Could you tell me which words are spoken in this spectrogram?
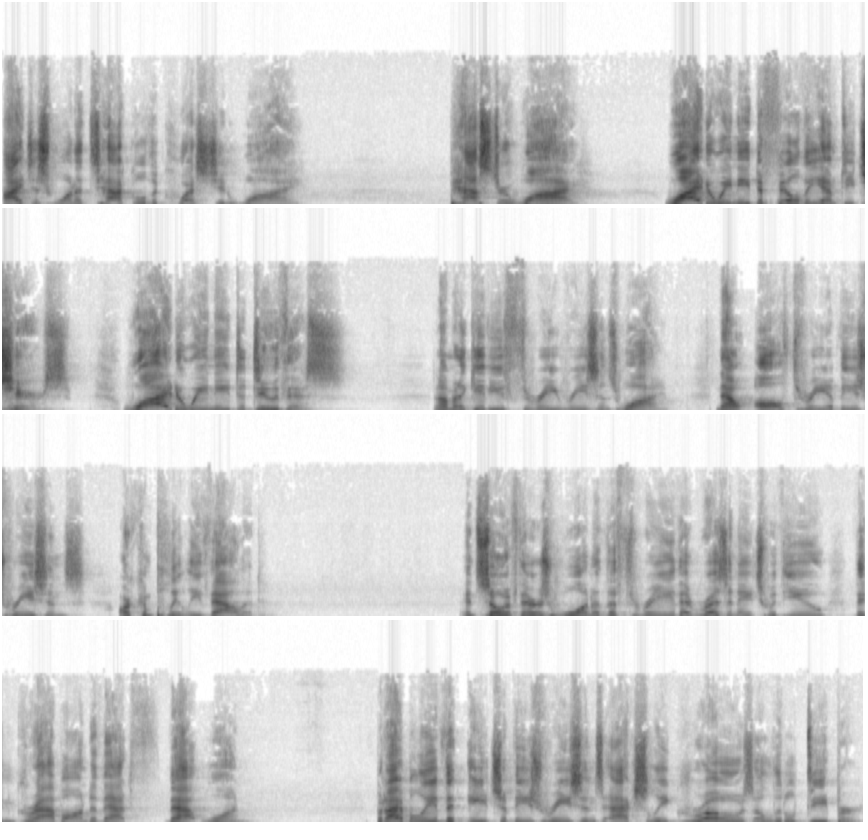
I just want to tackle the question why. Pastor, why? Why do we need to fill the empty chairs? Why do we need to do this? And I'm going to give you three reasons why. Now, all three of these reasons are completely valid. And so if there's one of the three that resonates with you, then grab onto that, that one. But I believe that each of these reasons actually grows a little deeper.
